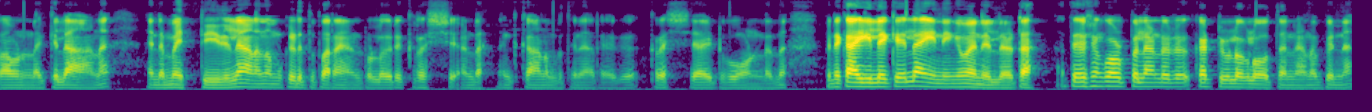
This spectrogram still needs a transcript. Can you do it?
റൗണ്ട് നെക്കിലാണ് അതിന്റെ മെറ്റീരിയലാണ് നമുക്ക് എടുത്ത് പറയാനായിട്ടുള്ള ഒരു ക്രഷ് ഉണ്ട് നിങ്ങൾക്ക് കാണുമ്പോൾ തന്നെ അറിയാം. ഒരു ക്രഷ് ആയിട്ട് പോകേണ്ടത്. പിന്നെ കയ്യിലേക്ക് ലൈനിങ് വന്നില്ല കേട്ടോ. അത്യാവശ്യം കുഴപ്പമില്ലാണ്ട് ഒരു കട്ടിയുള്ള ക്ലോത്ത് തന്നെയാണ്. പിന്നെ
